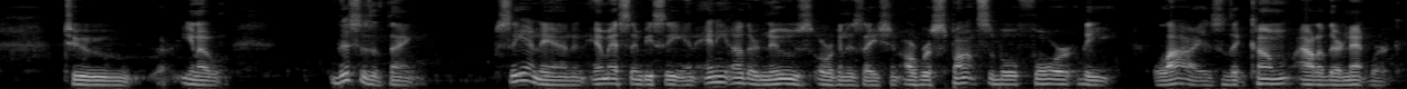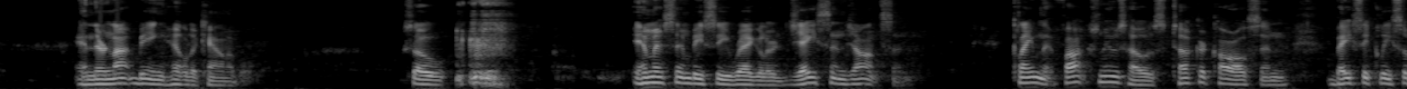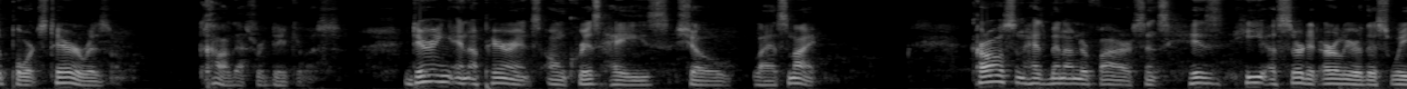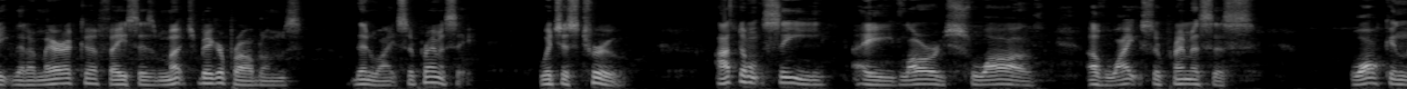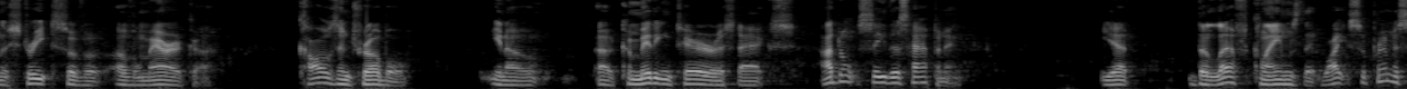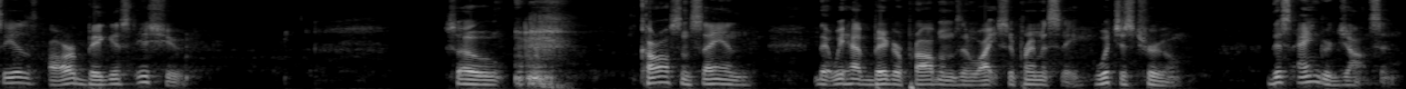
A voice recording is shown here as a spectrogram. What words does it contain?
to, you know, this is the thing. CNN and MSNBC and any other news organization are responsible for the lies that come out of their network, and they're not being held accountable. So, MSNBC regular Jason Johnson claimed that Fox News host Tucker Carlson basically supports terrorism. God, that's ridiculous. During an appearance on Chris Hayes' show last night, Carlson has been under fire since his he asserted earlier this week that America faces much bigger problems than white supremacy, which is true. I don't see a large swath of white supremacists walking the streets of of America, causing trouble, you know, uh, committing terrorist acts. I don't see this happening. Yet, the left claims that white supremacy is our biggest issue. So, Carlson saying that we have bigger problems than white supremacy, which is true. This angered Johnson,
